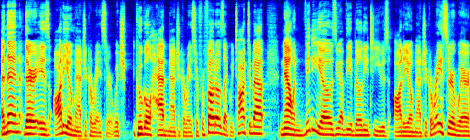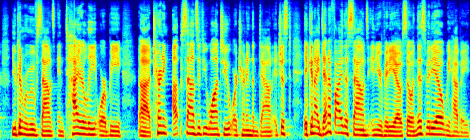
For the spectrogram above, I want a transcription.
And then there is Audio Magic Eraser, which Google had Magic Eraser for photos, like we talked about. Now in videos, you have the ability to use Audio Magic Eraser, where you can remove sounds entirely or be uh, turning up sounds if you want to, or turning them down. It just, it can identify the sounds in your video. So in this video, we have a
